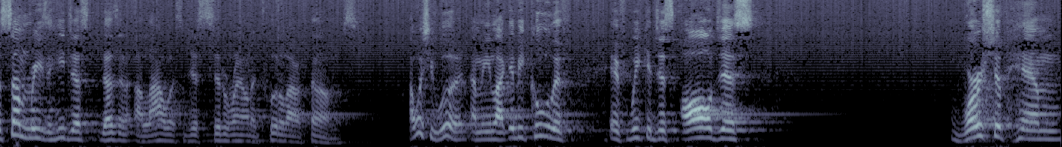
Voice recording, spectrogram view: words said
For some reason, he just doesn't allow us to just sit around and twiddle our thumbs. I wish he would. I mean, like, it'd be cool if, if we could just all just worship him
